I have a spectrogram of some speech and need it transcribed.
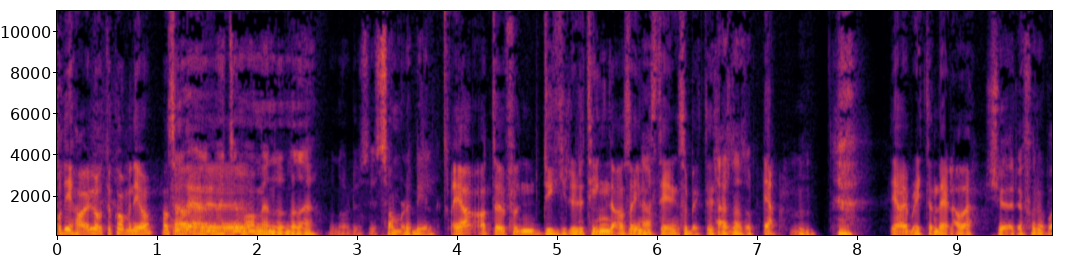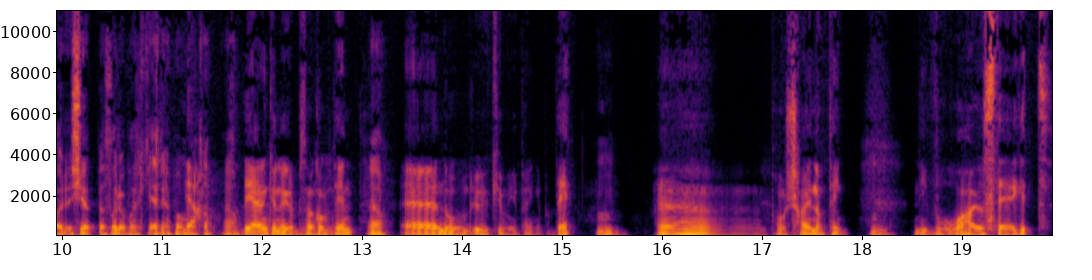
Og de har jo lov til å komme, de òg. Altså, Ja, hva mener du med det, når du sier samlebil? ja, at er dyrere ting, da, altså investeringsobjekter. Er det nettopp? Ja. Mm. Det har jo blitt en del av det. Kjøre for å kjøpe for å parkere, på en Ja, måte. Ja. Det er en kundegruppe som har kommet inn. ja. Eh, noen bruker mye penger på det, Mm. eh, på å shine opp ting. Mm. Nivået har jo steget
